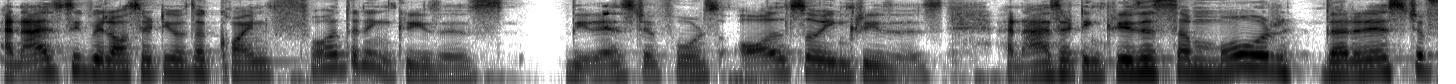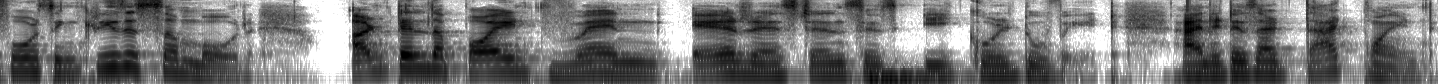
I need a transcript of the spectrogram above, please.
And as the velocity of the coin further increases, the resistive force also increases. And as it increases some more, the resistive force increases some more until the point when air resistance is equal to weight. And it is at that point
